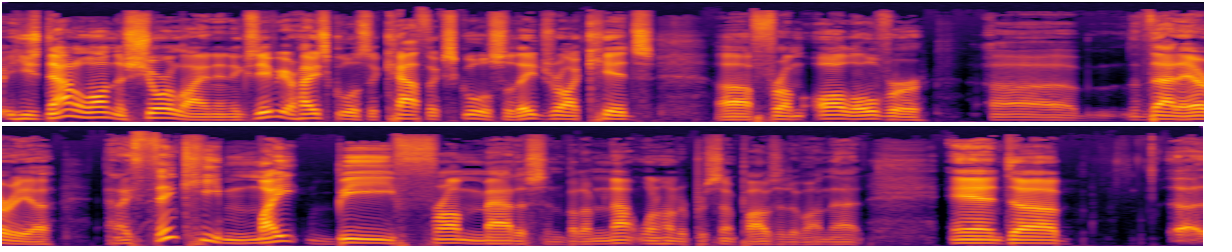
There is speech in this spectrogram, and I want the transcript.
He's down along the shoreline, and Xavier High School is a Catholic school, so they draw kids uh, from all over uh, that area. And I think he might be from Madison, but I'm not 100% positive on that. And uh, uh,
